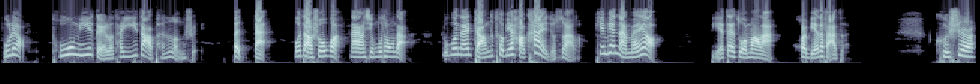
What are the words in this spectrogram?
不料荼蘼给了他一大盆冷水：“笨蛋，我早说过那样行不通的。如果奶长得特别好看也就算了，偏偏奶没有。别再做梦了，换别的法子。”可是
